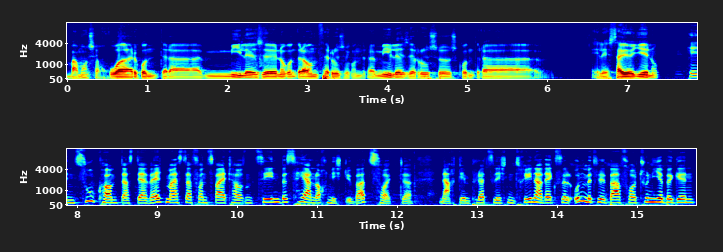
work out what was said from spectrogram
Vamos a jugar contra miles, de, no contra 11 rusos, contra miles de rusos, contra el estadio lleno. Hinzu kommt, dass der Weltmeister von 2010 bisher noch nicht überzeugte. Nach dem plötzlichen Trainerwechsel unmittelbar vor Turnierbeginn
